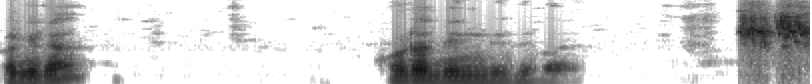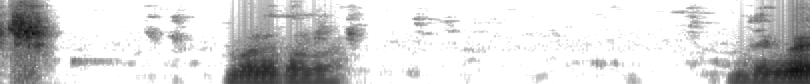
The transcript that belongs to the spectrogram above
পাখিরা ওটা দিন দিতে পারে। বলে তোমরা। দেখবে?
